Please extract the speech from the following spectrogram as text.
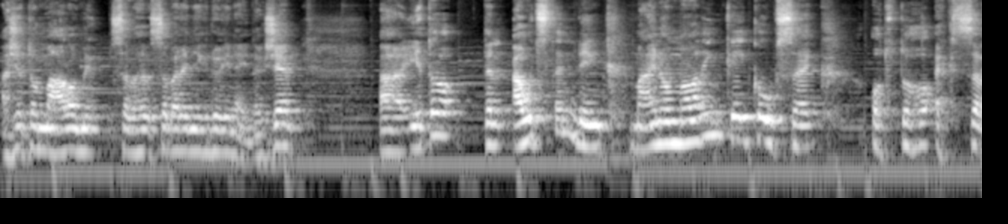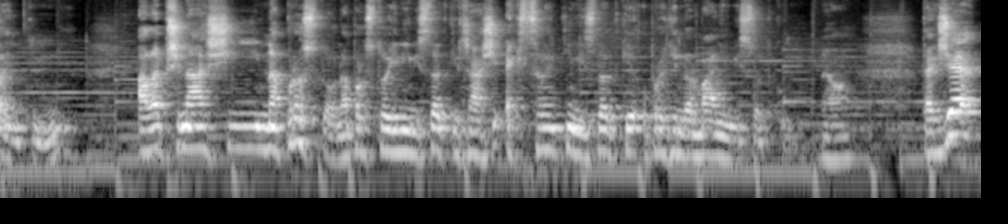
a že to málo mi se, se někdo jiný. Takže uh, je to ten outstanding má jenom malinký kousek od toho excelentní, ale přináší naprosto, naprosto jiný výsledky, přináší excelentní výsledky oproti normálním výsledkům. Jo? Takže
